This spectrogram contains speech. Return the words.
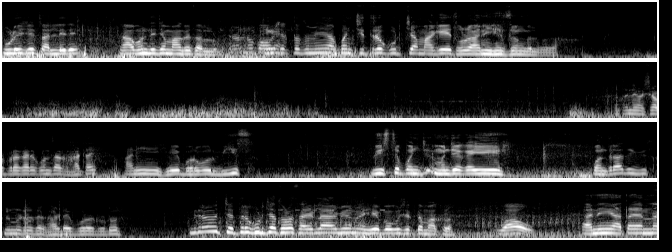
पुढे जे चालले ते. आपण त्याच्यामागे चाललो. मित्रांनो पाहू शकता तुम्ही आपण चित्रकूटच्या मागे थोडं आणि हे जंगल बघा. आणि अशा प्रकारे कोणता घाट आहे? आणि हे बरोबर वीस वीस ते पंच म्हणजे काही पंधरा ते वीस किलोमीटरचा घाट आहे पुरा टोटल मित्रांनो चित्रकूटच्या थोडा साईडला आम्ही हे बघू शकता माकडं. वाव आणि आता यांना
